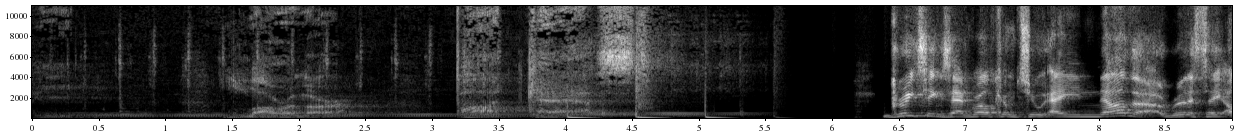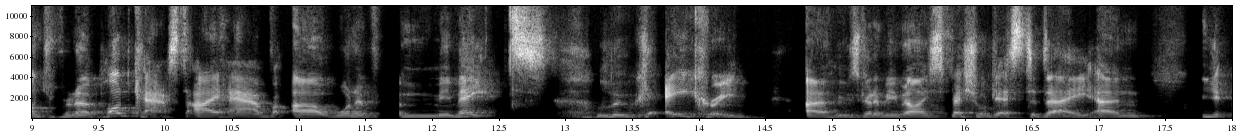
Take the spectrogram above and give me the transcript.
P. Lorimer Podcast. Greetings and welcome to another real estate entrepreneur podcast. I have uh, one of my mates, Luke Acree, uh, who's going to be my special guest today. And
